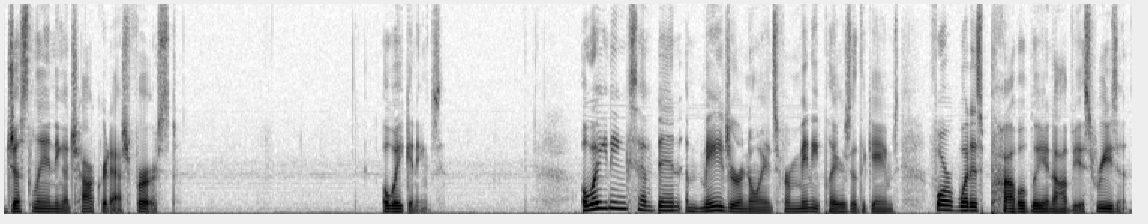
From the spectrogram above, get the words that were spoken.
just landing a chakra dash first. Awakenings. Awakenings have been a major annoyance for many players of the games for what is probably an obvious reason.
